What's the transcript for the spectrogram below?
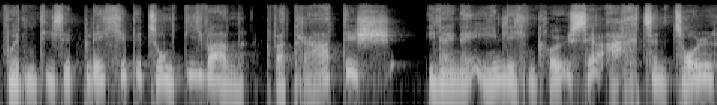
wurden diese Bleche bezogen. Die waren quadratisch in einer ähnlichen Größe, 18 Zoll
